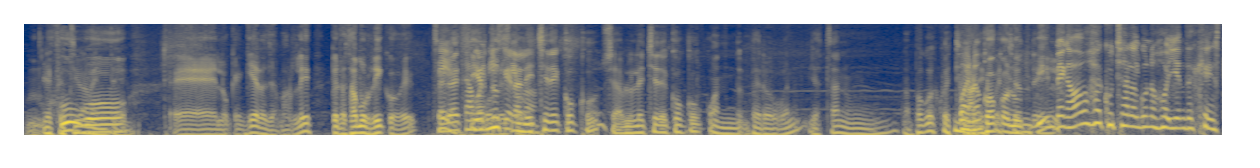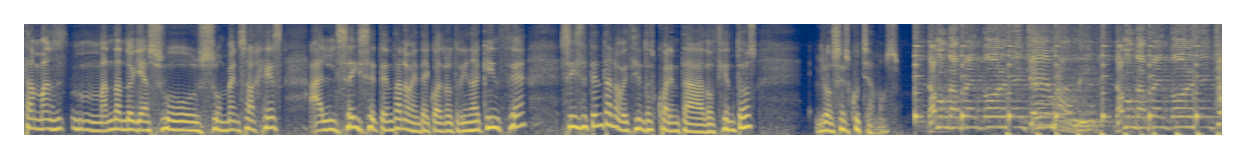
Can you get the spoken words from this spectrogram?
mm, Efectivamente. jugo, eh, lo que quieras llamarle, pero está muy rico, ¿eh? Sí, pero es cierto que la buenísimo. leche de coco, se habla leche de coco cuando, pero bueno, ya está, no- tampoco es cuestión, Bueno, es Coco cuestión de-. Venga, vamos a escuchar a algunos oyentes que están man- mandando ya sus, sus mensajes al 670 94 30 15, 670 940 200. Los escuchamos. Dame un café con leche, mami. Dame un café con leche.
